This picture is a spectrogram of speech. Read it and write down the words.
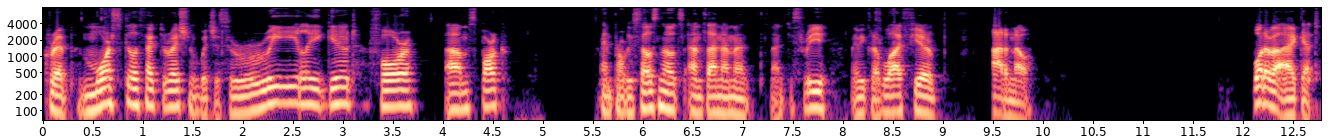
grab more skill effect duration, which is really good for um, Spark, and probably those nodes, and then I'm at 93, maybe grab life here, I don't know. Whatever I get.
